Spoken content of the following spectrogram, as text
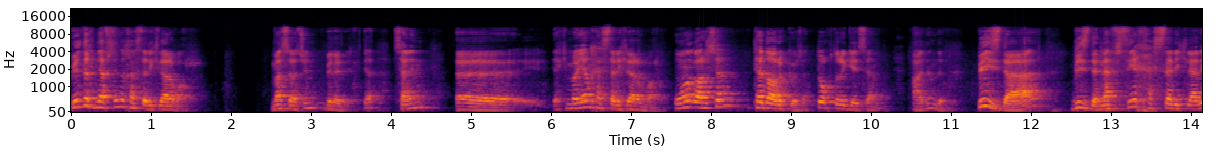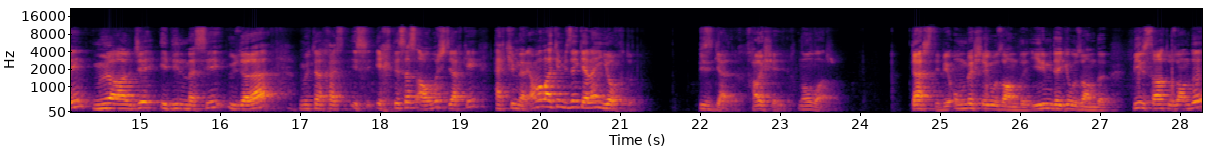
Bildik nəfsinin xəstəlikləri var. Məsəl üçün belə deyək də, sənin eee ki, müəyyən xəstəliklərin var. Ona qarşı sən tədarük görsən, doktora getsən, aydındır. Biz də biz də nəfsi xəstəliklərin müalicə edilməsi üzrə mütəxəssis ixtisas almış deyək ki, həkimlər. Amma lakin bizə gələn yoxdur. Biz gəlirik, xahiş edirik. Nə olar? Dərsdir, bir 15 dəqiqə uzandı, 20 dəqiqə uzandı, 1 saat uzandı.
